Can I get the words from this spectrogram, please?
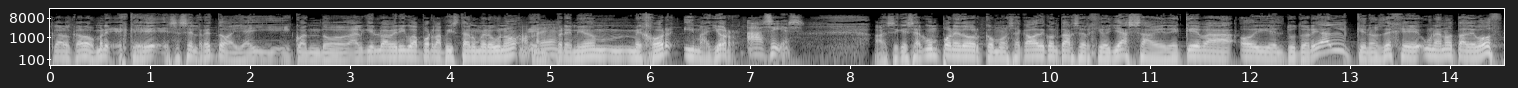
Claro, claro, hombre, es que ese es el reto. Ahí, ahí, y cuando alguien lo averigua por la pista número uno, Hombre. el premio es mejor y mayor. Así es. Así que si algún ponedor, como nos acaba de contar Sergio, ya sabe de qué va hoy el tutorial, que nos deje una nota de voz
